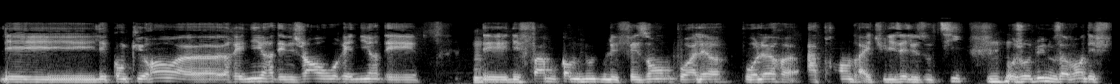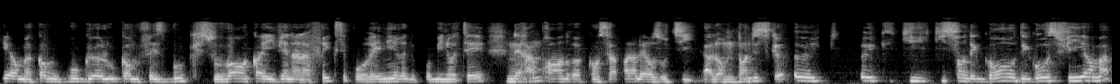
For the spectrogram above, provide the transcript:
les, les, concurrents euh, réunir des gens ou réunir des, mhm. des, des femmes comme nous nous les faisons pour aller pour leur apprendre à utiliser les outils. Aujourd'hui, nous avons des firmes comme Google ou comme Facebook. Souvent, quand ils viennent en Afrique, c'est pour réunir une communauté, leur apprendre concernant leurs outils. Alors, tandis que eux qui, qui, sont des gros, des grosses firmes,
